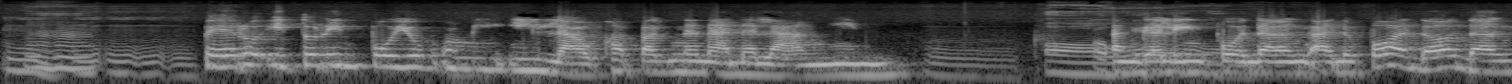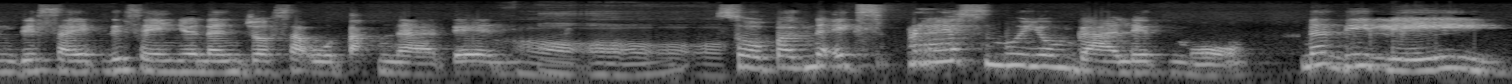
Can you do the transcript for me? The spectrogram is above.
Mm, mm, mm, mm, mm. Pero ito rin po yung umiilaw kapag nananalangin. Mm. Oh. Ang galing po ng ano po ano ng design disenyo ng Diyos sa utak natin. Oo, oo, oo, oo. So pag na-express mo yung galit mo, na-delay.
